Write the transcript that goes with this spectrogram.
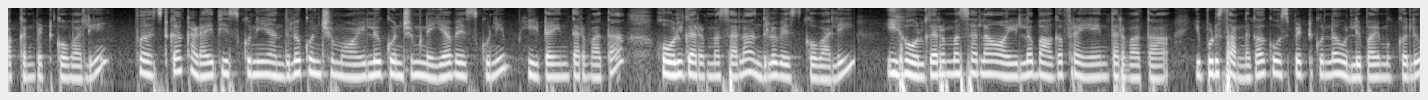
పక్కన పెట్టుకోవాలి. ఫస్ట్గా కడాయి తీసుకుని అందులో కొంచెం ఆయిల్ కొంచెం నెయ్యి వేసుకుని హీట్ అయిన తర్వాత హోల్ గరం మసాలా అందులో వేసుకోవాలి. ఈ హోల్ గరం మసాలా ఆయిల్లో బాగా ఫ్రై అయిన తర్వాత ఇప్పుడు సన్నగా కోసి పెట్టుకున్న ఉల్లిపాయ ముక్కలు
